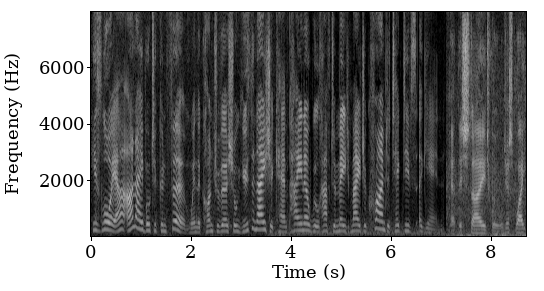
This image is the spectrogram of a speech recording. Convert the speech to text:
His lawyer unable to confirm when the controversial euthanasia campaigner will have to meet major crime detectives again. At this stage, we will just wait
